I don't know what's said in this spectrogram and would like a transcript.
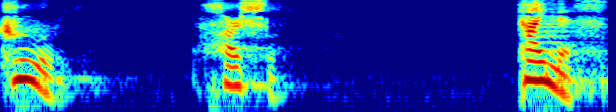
cruelly, harshly? Kindness.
